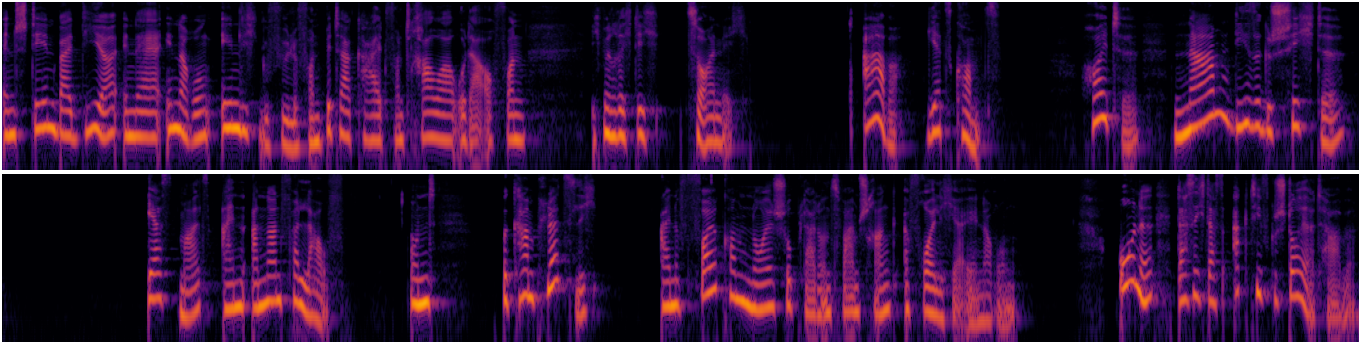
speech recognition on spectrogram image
entstehen bei dir in der Erinnerung ähnliche Gefühle von Bitterkeit, von Trauer oder auch von ich bin richtig zornig. Aber jetzt kommt's. Heute nahm diese Geschichte erstmals einen anderen Verlauf und bekam plötzlich eine vollkommen neue Schublade und zwar im Schrank erfreuliche Erinnerungen. Ohne dass ich das aktiv gesteuert habe.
